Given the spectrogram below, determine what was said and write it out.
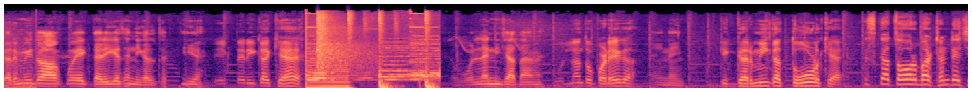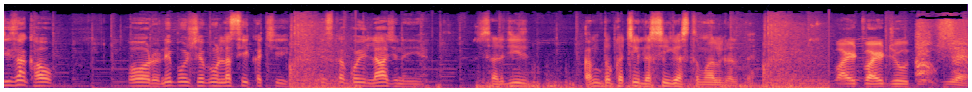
गर्मी तो आपको एक तरीके से निकल सकती है। एक तरीका क्या है? बोलना नहीं चाहता मैं। बोलना तो पड़ेगा। नहीं नहीं। कि गर्मी का तोड़ क्या है? इसका तोड़ पर ठंडे चीज़ें खाओ और नींबू शिबू लस्सी कच्ची इसका कोई इलाज नहीं है। सर जी हम तो कच्ची लस्सी का इस्तेमाल करते हैं। वाइट वाइट जो होती है।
